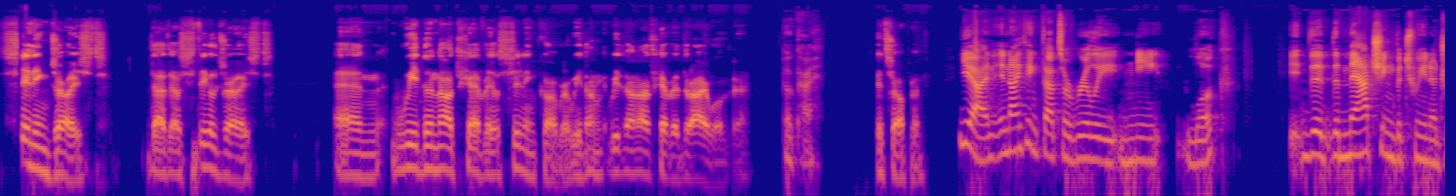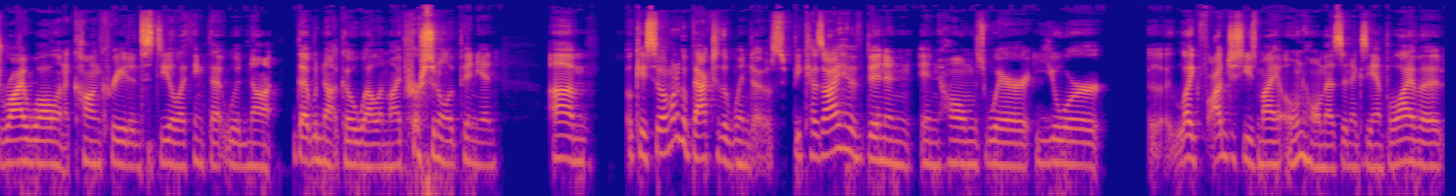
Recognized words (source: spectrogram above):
ceiling joists that are steel joists. And we do not have a ceiling cover. We don't we do not have a drywall there. Okay. It's open. Yeah, and, and I think that's a really neat look the the matching between a drywall and a concrete and steel, I think that would not that would not go well in my personal opinion. Um, okay, so I want to go back to the windows because I have been in in homes where your uh, like I'll just use my own home as an example. I have a,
